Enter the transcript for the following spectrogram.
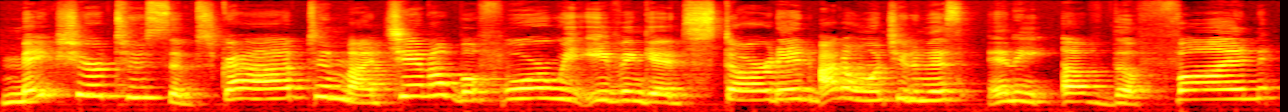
Make sure to subscribe to my channel before we even get started. I don't want you to miss any of the fun.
